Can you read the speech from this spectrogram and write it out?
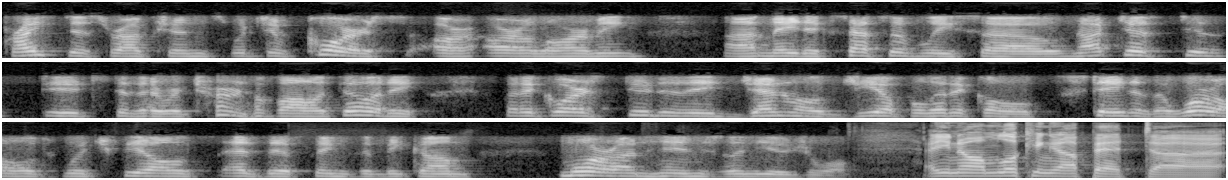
price disruptions, which of course are, are alarming, uh, made excessively so, not just due to the return of volatility, but of course, due to the general geopolitical state of the world, which feels as if things have become more unhinged than usual. You know, I'm looking up at uh,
